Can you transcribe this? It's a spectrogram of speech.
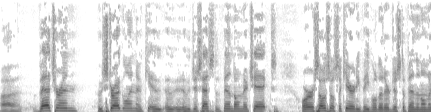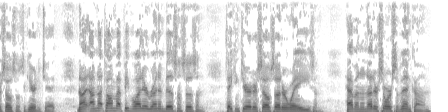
uh, veteran who's struggling, who, who, who just has to depend on their checks, or social security people that are just dependent on their social security check. Not, I'm not talking about people out there running businesses and taking care of themselves other ways and having another source of income.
